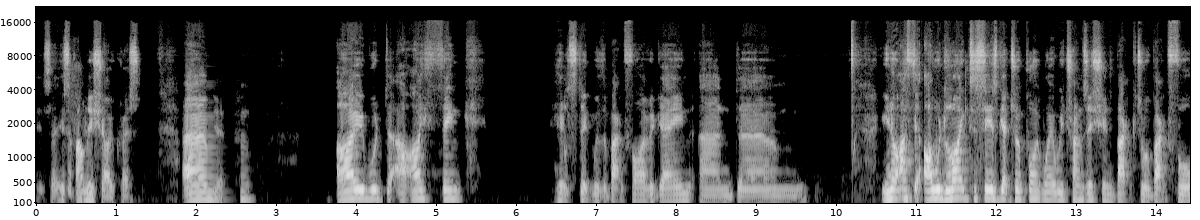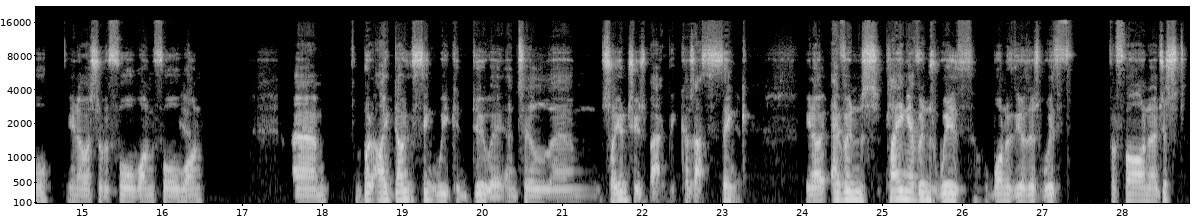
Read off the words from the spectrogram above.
it's a, it's a family show, Chris. Um, I would, I think he'll stick with the back five again, and um, you know, I th- I would like to see us get to a point where we transition back to a back four. You know, a sort of four-one, four-one. Um, but I don't think we can do it until um, Soyuncu's back because I think, you know, Evans playing Evans with one of the others with Fofana. Just,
